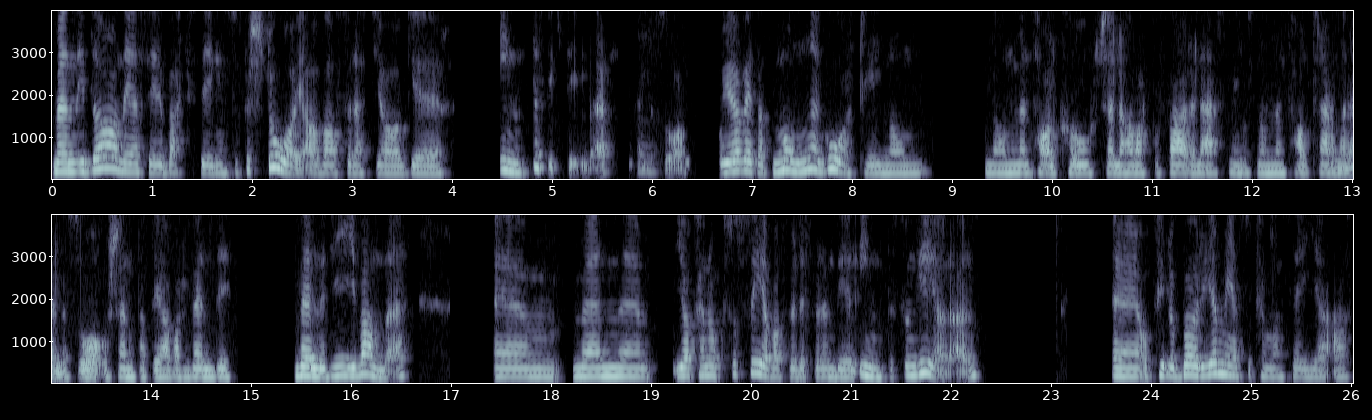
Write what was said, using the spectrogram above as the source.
men idag när jag ser i backspegeln så förstår jag varför att jag eh, inte fick till det eller så. Och jag vet att många går till någon någon mental coach eller har varit på föreläsning hos någon mental tränare eller så och känt att det har varit väldigt, väldigt givande. Ehm, men eh, jag kan också se varför det för en del inte fungerar. Eh, och till att börja med så kan man säga att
